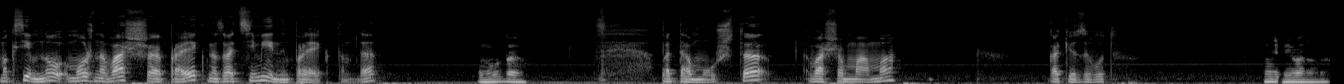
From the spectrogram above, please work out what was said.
Максим, ну, можно ваш э, проект назвать семейным проектом, да? Ну да. Потому что ваша мама, как ее зовут? Нина Ивановна.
